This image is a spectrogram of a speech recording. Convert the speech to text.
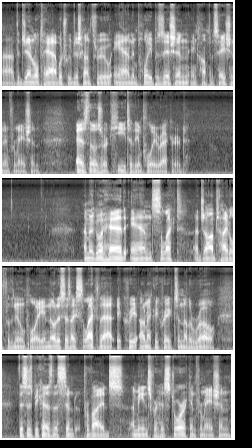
uh, the general tab, which we've just gone through, and employee position and compensation information, as those are key to the employee record. I'm going to go ahead and select a job title for the new employee and notice as I select that it create, automatically creates another row. This is because this provides a means for historic information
